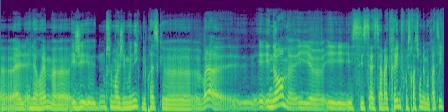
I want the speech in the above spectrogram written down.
euh, LREM euh, et non seulement hégémonique mais presque euh, voilà énorme et, et, ça, ça va créer une frustration démocratique.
